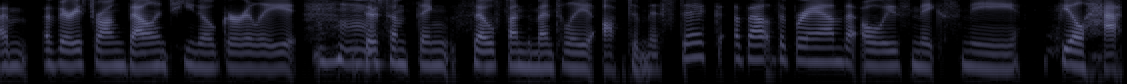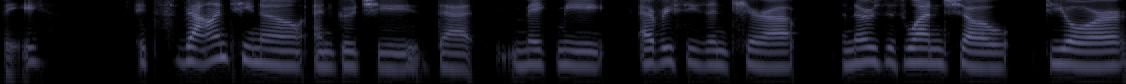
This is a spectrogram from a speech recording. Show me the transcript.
I'm a very strong Valentino girly. Mm-hmm. There's something so fundamentally optimistic about the brand that always makes me feel happy. It's Valentino and Gucci that make me every season tear up. And there was this one show, Dior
